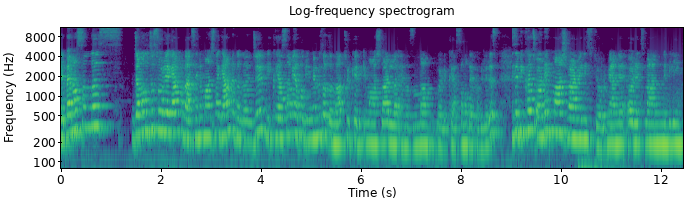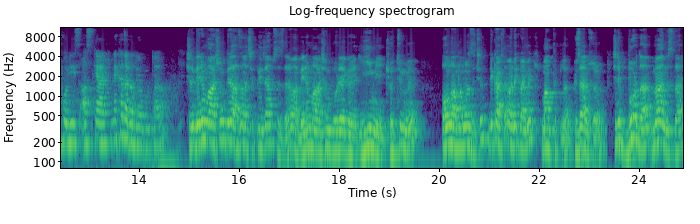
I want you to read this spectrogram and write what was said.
E, Ben aslında can alıcı soruya gelmeden, senin maaşına gelmeden önce bir kıyaslama yapabilmemiz adına Türkiye'deki maaşlarla en azından böyle kıyaslama da yapabiliriz. Bize birkaç örnek maaş vermeni istiyorum. Yani öğretmen, ne bileyim polis, asker ne kadar alıyor burada? Şimdi benim maaşımı birazdan açıklayacağım sizlere ama benim maaşım buraya göre iyi mi, kötü mü? Onu anlamanız için birkaç tane örnek vermek mantıklı. Güzel bir soru. Şimdi burada mühendisler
